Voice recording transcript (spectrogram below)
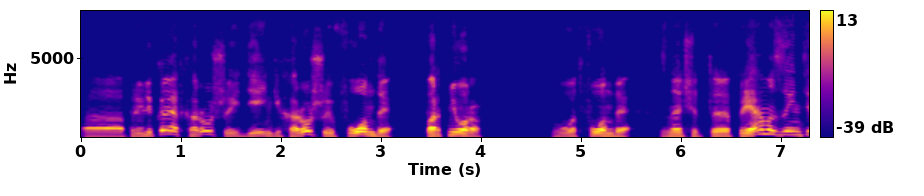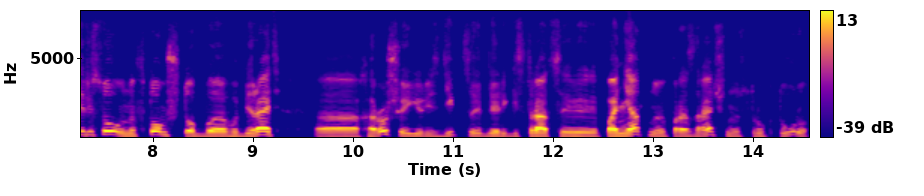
а, привлекают хорошие деньги, хорошие фонды партнеров, вот, фонды, значит, э, прямо заинтересованы в том, чтобы выбирать, а, хорошие юрисдикции для регистрации, понятную, прозрачную структуру.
